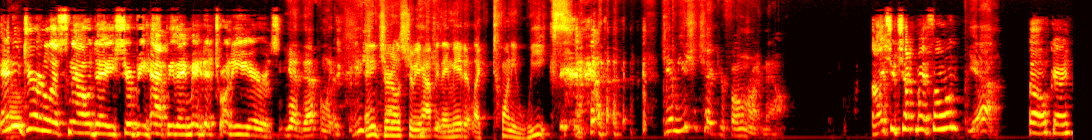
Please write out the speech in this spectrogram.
any journalist nowadays should be happy they made it 20 years. Yeah, definitely. Any journalist should be happy they made it like 20 weeks. Jim, you should check your phone right now. I should check my phone? Yeah. Oh, okay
